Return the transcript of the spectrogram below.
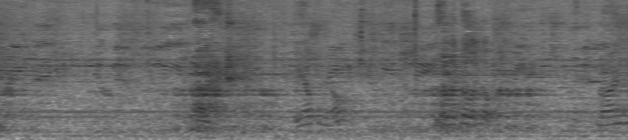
Are you helping me out? Go, go, go. Nine.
